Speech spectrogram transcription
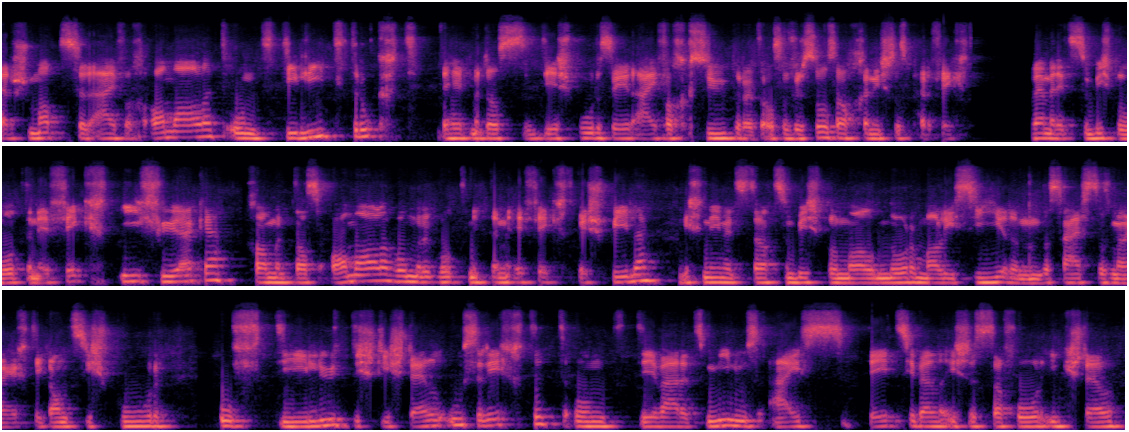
der Schmatzer einfach anmalt und die Lied druckt, dann hat man das, die Spur sehr einfach gesäubert. Also für so Sachen ist das perfekt. Wenn man jetzt zum Beispiel einen Effekt einfügen will, kann man das anmalen, wo man mit dem Effekt bespielen Ich nehme jetzt da zum Beispiel mal normalisieren. Das heißt, dass man eigentlich die ganze Spur auf die lauteste Stelle ausrichtet und die wäre jetzt minus 1 Dezibel ist es davor eingestellt.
